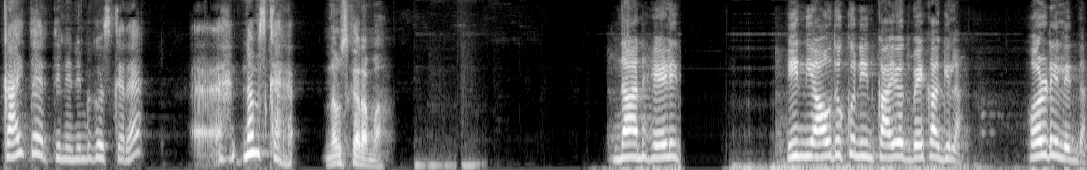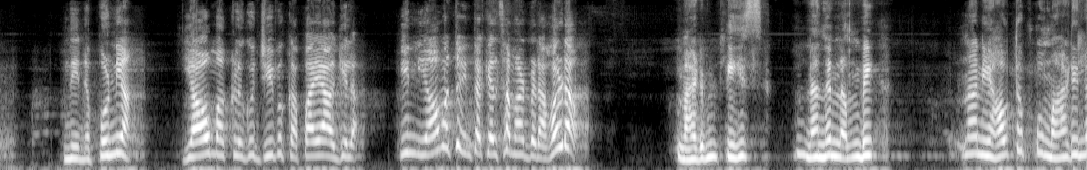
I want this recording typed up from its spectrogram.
ಕಾಯ್ತಾ ಇರ್ತೀನಿ ನಿಮಗೋಸ್ಕರ. ಆ, ನಮಸ್ಕಾರ. ನಮಸ್ಕಾರ ಅಮ್ಮ. ನಾನ್ ಹೇಳಿದ್ ಇನ್ಯಾವುದಕ್ಕೂ ನೀನ್ ಕಾಯೋದ್ ಬೇಕಾಗಿಲ್ಲ. ಹೊರಡಿಲ್ಲಿಂದ. ನಿನ್ನ ಪುಣ್ಯ. ಯಾವ ಮಕ್ಳಿಗೂ ಜೀವಕ್ಕೆ ಅಪಾಯ ಆಗಿಲ್ಲ. ಇನ್ ಯಾವತ್ತೂ ಇಂಥ ಕೆಲಸ ಮಾಡ್ಬೇಡ. ಹೊರಡ. ಮೇಡಮ್ ಪ್ಲೀಸ್ ನನ್ನ ನಂಬಿ ನಾನು ಯಾವ ತಪ್ಪು ಮಾಡಿಲ್ಲ.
